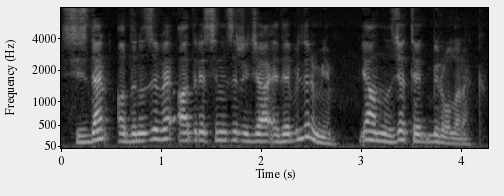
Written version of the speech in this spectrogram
Sizden adınızı ve adresinizi rica edebilir miyim? Yalnızca tedbir olarak.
